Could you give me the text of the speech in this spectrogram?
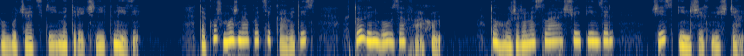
в Бучацькій метричній книзі. Також можна поцікавитись, хто він був за фахом того ж ремесла, що й пінзель, чи з інших міщан.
